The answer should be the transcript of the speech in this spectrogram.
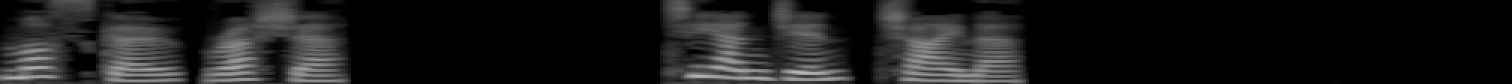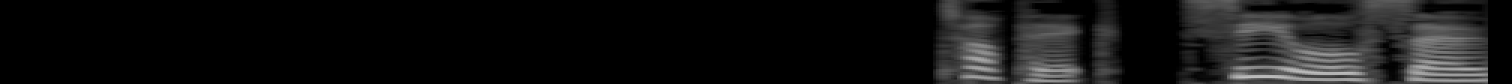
Moscow, Russia. Tianjin, China. Topic. See also.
